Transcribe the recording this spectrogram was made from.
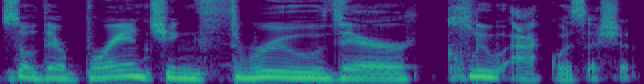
So they're branching through their clue acquisition.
